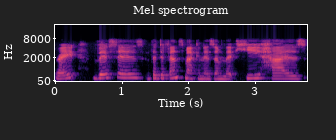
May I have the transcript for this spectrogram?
Right? This is the defense mechanism that he has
